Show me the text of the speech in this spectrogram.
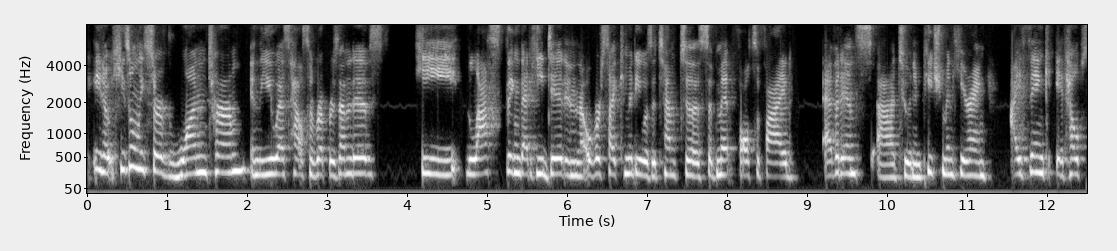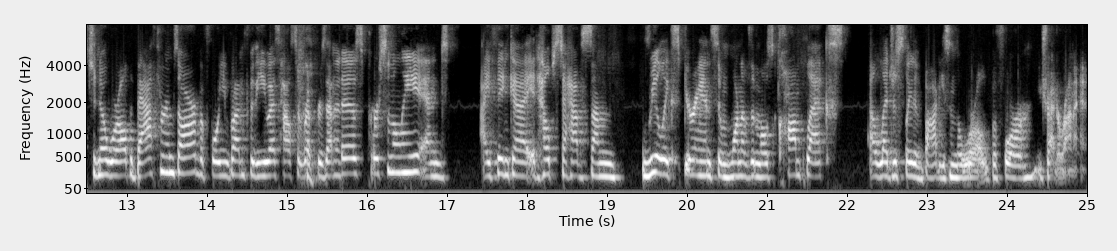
You know, he's only served one term in the U.S. House of Representatives. He last thing that he did in an oversight committee was attempt to submit falsified evidence uh, to an impeachment hearing. I think it helps to know where all the bathrooms are before you run for the U.S. House of Representatives personally, and I think uh, it helps to have some real experience in one of the most complex uh, legislative bodies in the world before you try to run it.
